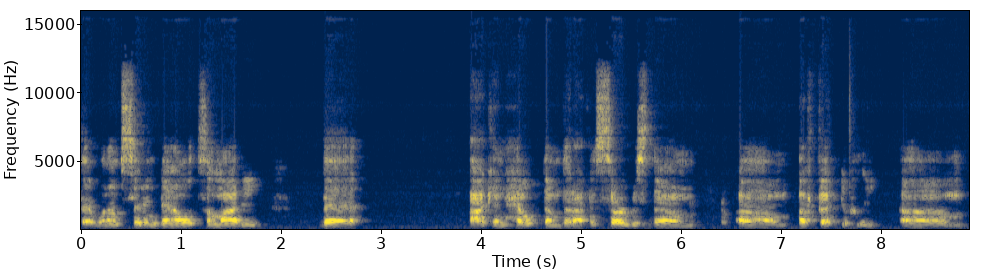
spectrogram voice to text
that when I'm sitting down with somebody that I can help them, that I can service them um, effectively. Um,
